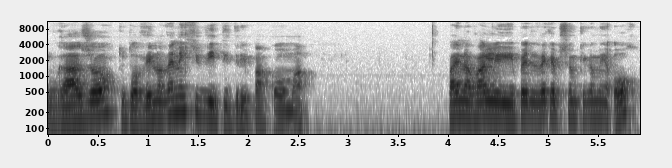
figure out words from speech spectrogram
Βγάζω, του το δίνω, δεν έχει δει την τρύπα ακόμα. Πάει να βάλει 5-10 επιστόμιο και κάνει μια όχ.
